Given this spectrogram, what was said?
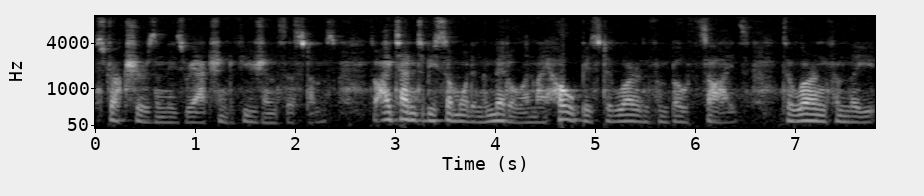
structures in these reaction diffusion systems. So I tend to be somewhat in the middle, and my hope is to learn from both sides, to learn from the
